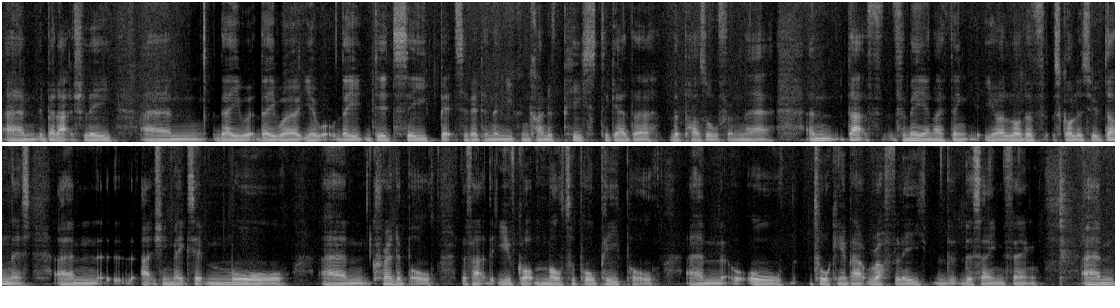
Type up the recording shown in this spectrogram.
um, but actually, um, they they were you know, they did see bits of it, and then you can kind of piece together the puzzle from there. And that, for me, and I think you know, a lot of scholars who've done this, um, actually makes it more um, credible the fact that you've got multiple people um, all talking about roughly the, the same thing, um,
